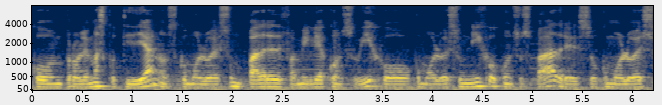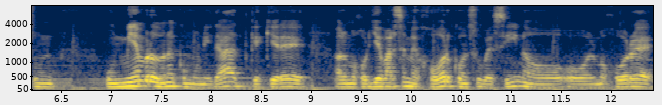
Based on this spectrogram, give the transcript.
con problemas cotidianos, como lo es un padre de familia con su hijo, o como lo es un hijo con sus padres, o como lo es un, miembro de una comunidad que quiere a lo mejor llevarse mejor con su vecino o, a lo mejor eh,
